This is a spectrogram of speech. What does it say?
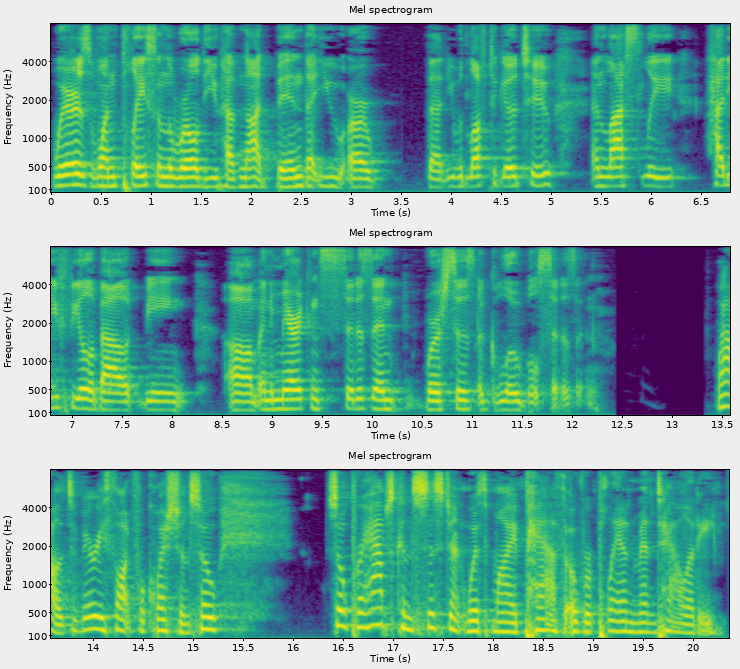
Where is one place in the world you have not been that you are, that you would love to go to? And lastly, how do you feel about being um, an American citizen versus a global citizen? Wow, it's a very thoughtful question. So, so perhaps consistent with my path over plan mentality,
